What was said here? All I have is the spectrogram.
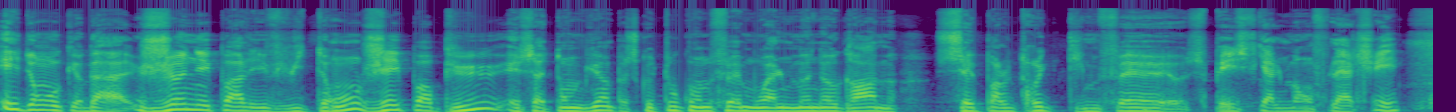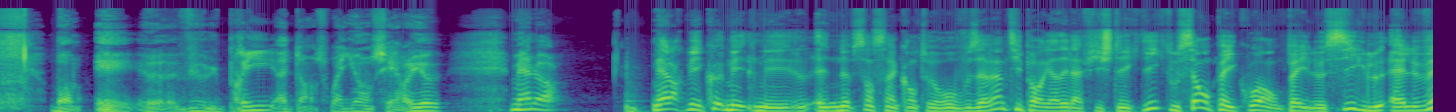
Et donc, bah, je n'ai pas les Vuitton, j'ai pas pu, et ça tombe bien parce que tout compte fait, moi, le monogramme, c'est pas le truc qui me fait euh, spécialement flasher. Bon, et euh, vu le prix, attends, soyons sérieux. Mais alors, Mais alors, mais, mais, mais, euh, 950 euros, vous avez un petit peu regardé la fiche technique, tout ça, on paye quoi? On paye le sigle LV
